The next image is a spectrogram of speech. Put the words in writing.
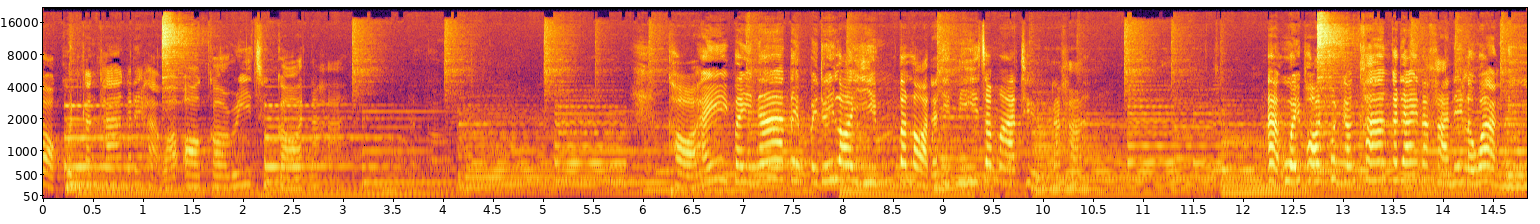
บอกคนข้างๆก็ได้ค่ะว่า All glory to God นะคะ ขอให้ใบหน้าเต็มไปด้วยรอยยิ้มตลอดอาทิตย์นี้จะมาถึงนะคะอะอวยพรคนข้างๆก็ได้นะคะในระหว่างนี้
